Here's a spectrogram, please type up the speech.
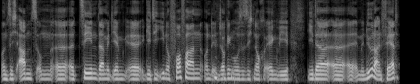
und sich abends um äh, 10 da mit ihrem äh, GTI noch vorfahren und in Jogginghose sich noch irgendwie jeder äh, äh, im Menü reinfährt,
